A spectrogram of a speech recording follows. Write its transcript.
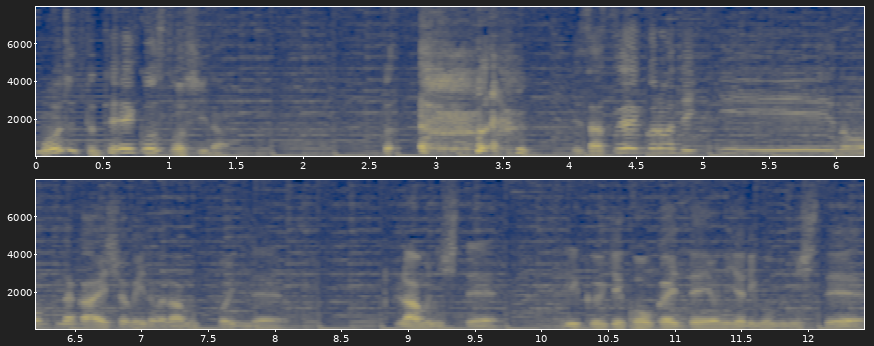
もうちょっと低コスト欲しいな。さすがにこれはデッキのなんか相性がいいのがラムっぽいんで、ラムにして、陸受け高回転用にやりゴブにして、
